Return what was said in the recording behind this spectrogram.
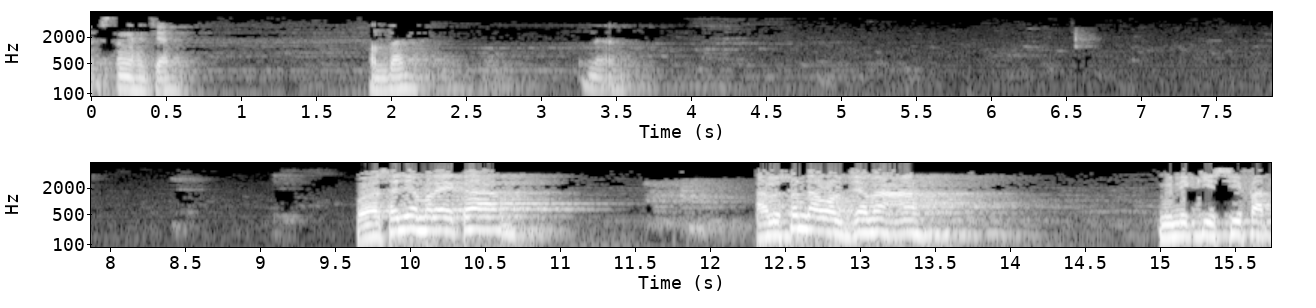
setengah jam. Tonton Nah. Bahasanya mereka ahlu sunnah wal jamaah Memiliki sifat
